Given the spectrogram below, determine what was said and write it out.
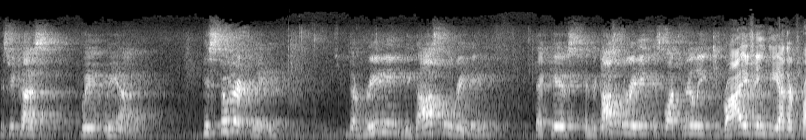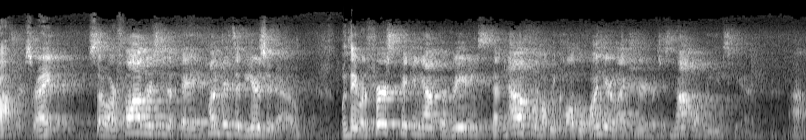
is because we, we uh, historically, the reading, the gospel reading that gives, and the gospel reading is what's really driving the other propers, right? so our fathers in the faith, hundreds of years ago, when they were first picking out the readings that now form what we call the one-year lectionary, which is not what we use here. Um,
